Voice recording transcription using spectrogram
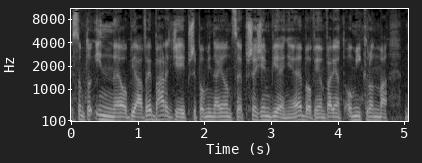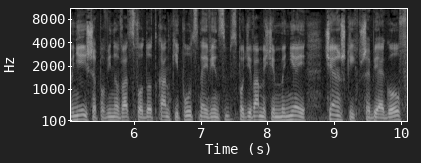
Są to inne objawy, bardziej przypominające przeziębienie, bowiem wariant Omikron ma mniejsze powinowactwo do tkanki płucnej, więc spodziewamy się mniej ciężkich przebiegów,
